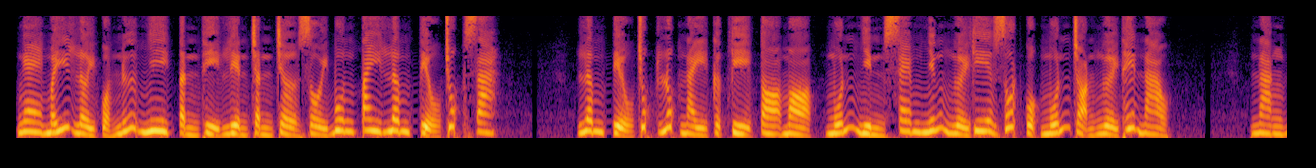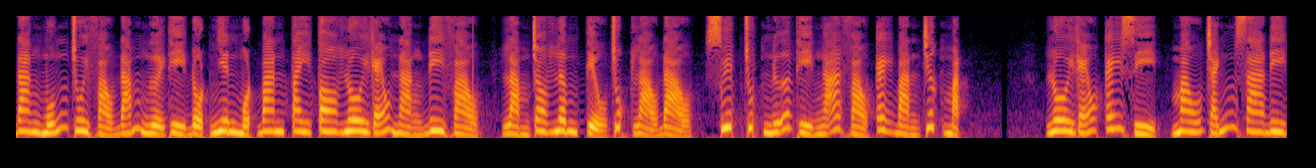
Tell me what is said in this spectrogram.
Nghe mấy lời của nữ nhi tần thị liền trần chờ rồi buông tay Lâm Tiểu Trúc ra. Lâm Tiểu Trúc lúc này cực kỳ tò mò, muốn nhìn xem những người kia rốt cuộc muốn chọn người thế nào. Nàng đang muốn chui vào đám người thì đột nhiên một bàn tay to lôi kéo nàng đi vào, làm cho Lâm Tiểu Trúc lảo đảo, suýt chút nữa thì ngã vào cây bàn trước mặt. Lôi kéo cái gì, mau tránh ra đi,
